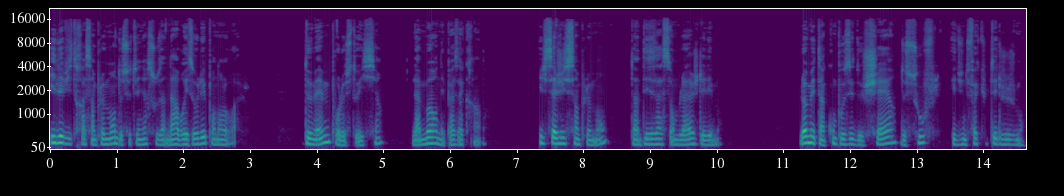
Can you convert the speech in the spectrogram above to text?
Il évitera simplement de se tenir sous un arbre isolé pendant l'orage. De même, pour le stoïcien, la mort n'est pas à craindre. Il s'agit simplement d'un désassemblage d'éléments. L'homme est un composé de chair, de souffle et d'une faculté de jugement.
